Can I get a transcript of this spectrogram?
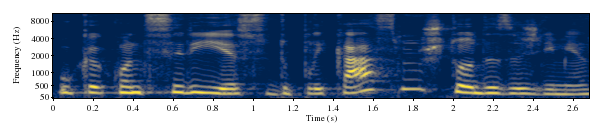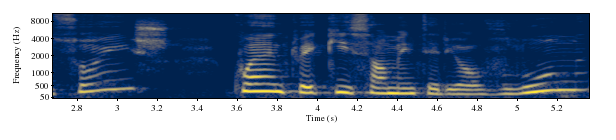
o que aconteceria se duplicássemos todas as dimensões? Quanto é que isso aumentaria o volume?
